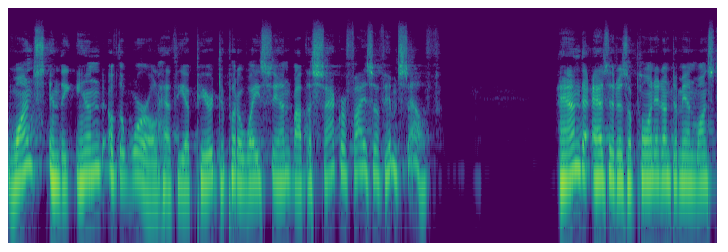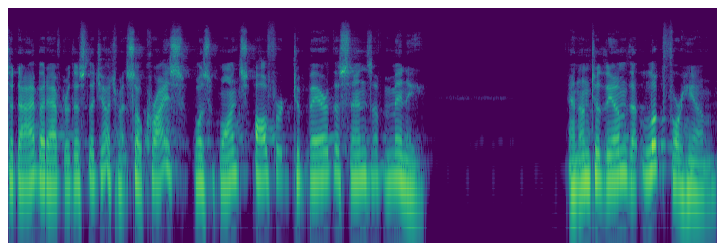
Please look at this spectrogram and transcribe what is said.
once in the end of the world hath he appeared to put away sin by the sacrifice of himself. And as it is appointed unto men once to die, but after this the judgment. So Christ was once offered to bear the sins of many. And unto them that look for him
